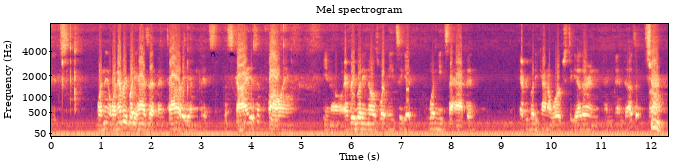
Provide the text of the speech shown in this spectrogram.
it's when when everybody has that mentality, and it's the sky isn't falling. You know, everybody knows what needs to get what needs to happen. Everybody kind of works together and, and, and does it. So, Sure.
